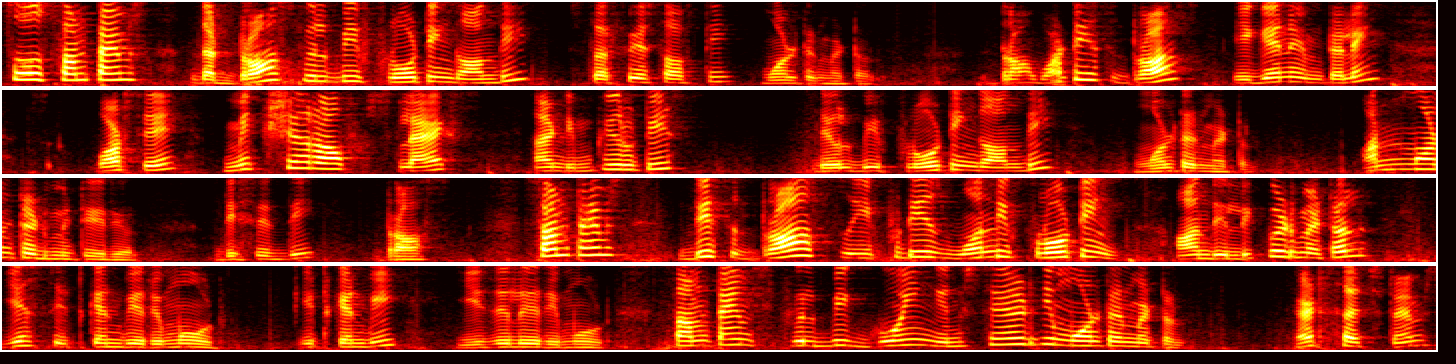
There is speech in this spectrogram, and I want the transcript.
So, sometimes the dross will be floating on the surface of the molten metal. What is dross? Again I am telling what is a mixture of slags and impurities they will be floating on the molten metal unwanted material this is the dross. Sometimes this dross if it is only floating on the liquid metal yes it can be removed it can be easily removed. Sometimes it will be going inside the molten metal at such times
